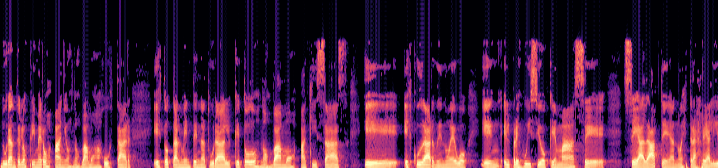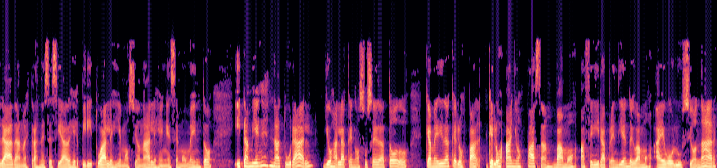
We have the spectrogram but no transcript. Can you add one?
durante los primeros años nos vamos a ajustar. Es totalmente natural que todos nos vamos a quizás eh, escudar de nuevo en el prejuicio que más se, se adapte a nuestra realidad, a nuestras necesidades espirituales y emocionales en ese momento. Y también es natural, y ojalá que nos suceda a todos, que a medida que los, que los años pasan vamos a seguir aprendiendo y vamos a evolucionar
